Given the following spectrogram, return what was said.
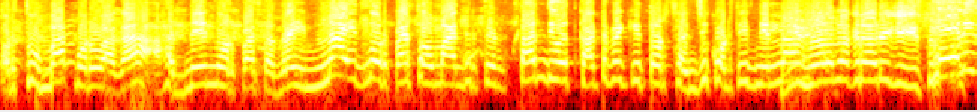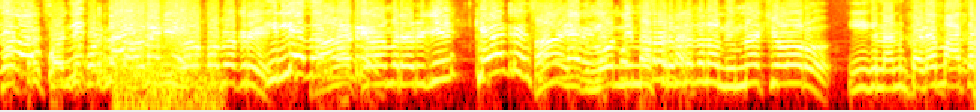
ಅವ್ರು ತುಂಬಾಕ್ ಬರುವಾಗ ಹದಿನೈದು ನೂರು ರೂಪಾಯಿ ತಂದ್ರೆ ಇನ್ನ ಐದ್ನೂರು ರೂಪಾಯಿ ತಗೊಂಬಂದಿರ್ತೀರಿ ತಂದ್ ಇವತ್ ಕಟ್ಬೇಕಿತ್ತು ಅವ್ರು ಸಂಜೆ ಕೊಡ್ತಿದ್ನಿಲ್ಲ. ನೀವ್ ಹೇಳ್ಬೇಕ್ರಿ ಅವ್ರಿಗೆ. ಇಲ್ಲೇ ಅವ್ರಿಗೆ. ಕೇಳ್ರಿ, ಹಾ, ಸುಮ್ನೆ ಈಗ ಇಲ್ಲೇ ಲೋನ್ ನಿಮ್ಮ ಹೆಸರು ನಾವು ನಿಮ್ನ ಕೇಳೋರು. ಈಗ ನನ್ ಕಡೆ ಮಾತ್ರ.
